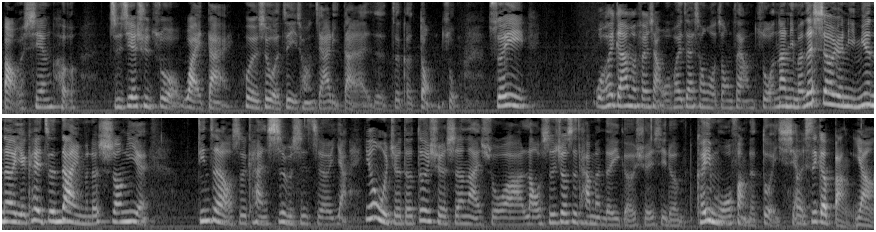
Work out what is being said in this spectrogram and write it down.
保鲜盒直接去做外带，或者是我自己从家里带来的这个动作，所以。我会跟他们分享，我会在生活中这样做。那你们在校园里面呢，也可以睁大你们的双眼，盯着老师看是不是这样。因为我觉得对学生来说啊，老师就是他们的一个学习的可以模仿的对象，是一个榜样。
